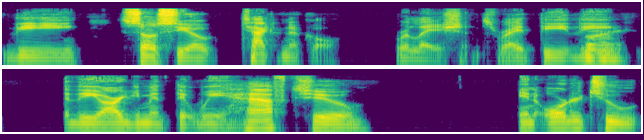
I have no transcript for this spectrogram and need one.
the socio-technical relations, right? The the Right. the argument that we have to, in order to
